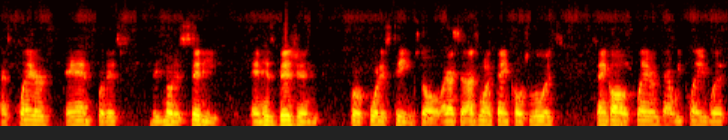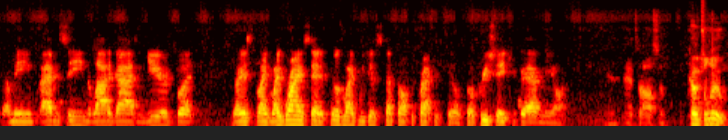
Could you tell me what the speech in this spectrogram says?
as players and for this, you know, this city and his vision for for this team. So, like I said, I just want to thank Coach Lewis thank all the players that we played with. I mean, I haven't seen a lot of guys in years, but like like like Brian said, it feels like we just stepped off the practice field. So appreciate you for having me on. Yeah, that's awesome, Coach Lou.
